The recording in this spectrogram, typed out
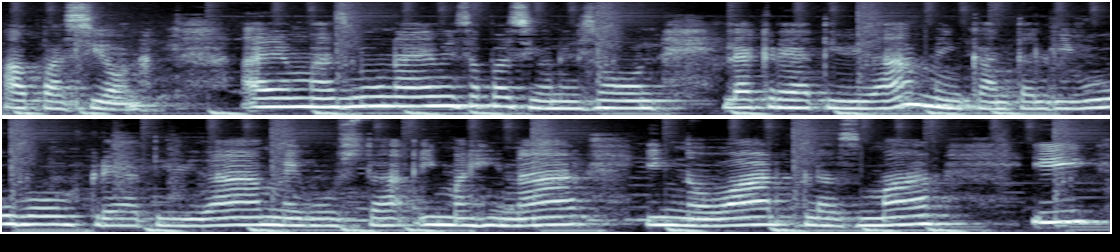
apasiona. Además, una de mis apasiones son la creatividad, me encanta el dibujo, creatividad, me gusta imaginar, innovar, plasmar y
